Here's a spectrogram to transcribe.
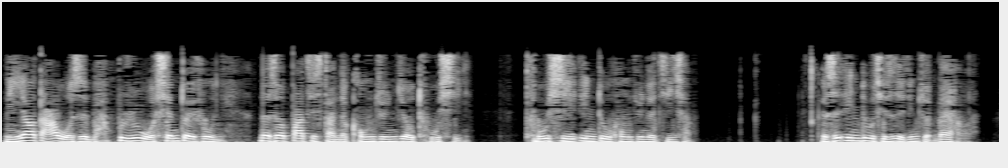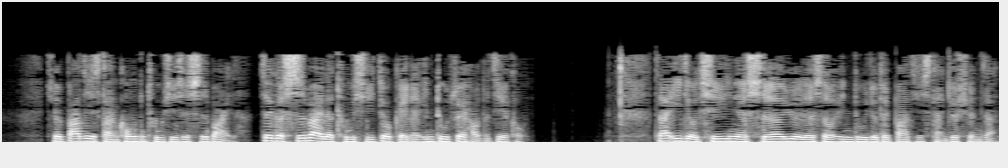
你要打我是吧？不如我先对付你。那时候，巴基斯坦的空军就突袭，突袭印度空军的机场。可是印度其实已经准备好了，所以巴基斯坦空军突袭是失败的。这个失败的突袭就给了印度最好的借口。在一九七一年十二月的时候，印度就对巴基斯坦就宣战。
